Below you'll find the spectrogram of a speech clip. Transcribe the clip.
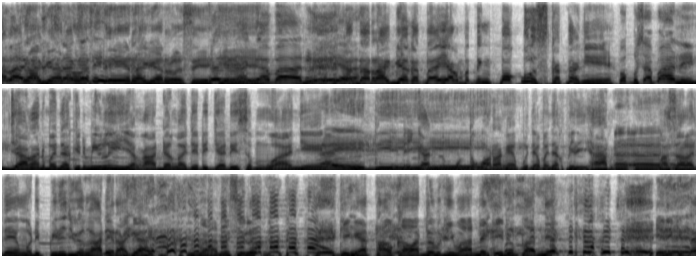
Apa Raga Raga Rose, nih? Raga Rose. Kata Iya, iya. Raga apaan kata dia? Kata Raga katanya yang penting fokus katanya. Fokus apa nih? Jangan banyakin milih yang ada nggak jadi-jadi semuanya. Aidi. Ini kan untuk orang yang punya banyak pilihan. Eh, eh. Masalahnya yang mau dipilih juga nggak ada Raga. Gimana sih lu? Kayak nggak tahu kawan lu bagaimana kehidupannya. Ini kita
